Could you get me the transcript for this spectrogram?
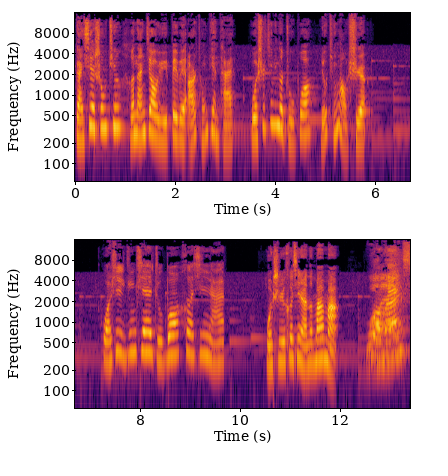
感谢收听河南教育贝贝儿童电台，我是今天的主播刘婷老师。我是今天的主播贺欣然，我是贺欣然的妈妈。我们。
